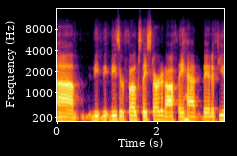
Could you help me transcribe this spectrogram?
Um, the, the, these are folks. They started off. They had they had a few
